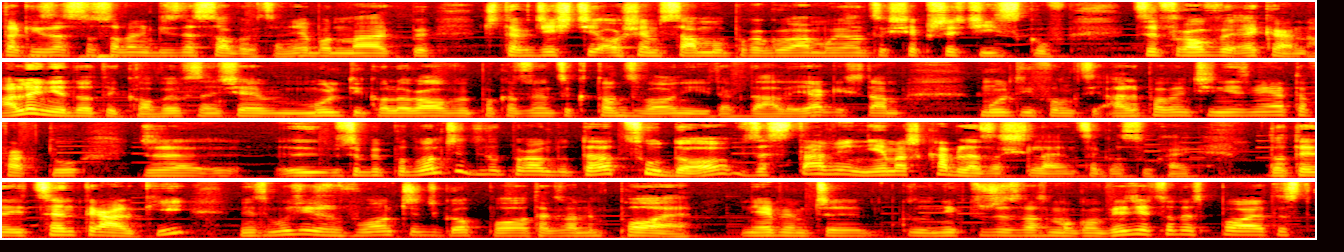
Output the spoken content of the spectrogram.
takich zastosowań biznesowych, co nie? Bo on ma jakby 48 samoprogramujących się przycisków, cyfrowy ekran, ale niedotykowy, w sensie multikolorowy, pokazujący kto dzwoni i tak dalej, jakieś tam multifunkcje, ale powiem Ci, nie zmienia to faktu, że y, żeby podłączyć do prądu to cudo, w zestawie nie masz kabla zasilającego, słuchaj, do tej centralki, więc musisz włączyć go po tak zwanym PoE nie wiem, czy niektórzy z Was mogą wiedzieć, co to jest PoE. To jest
